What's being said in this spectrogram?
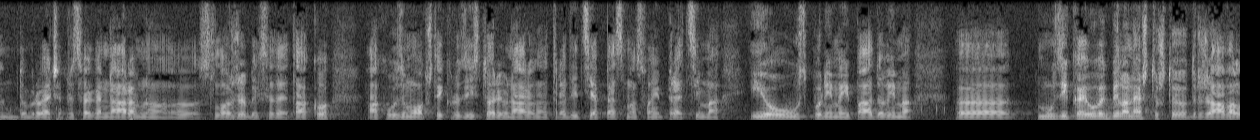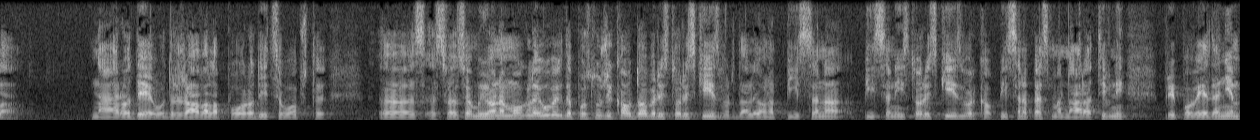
Dobroveče, pre svega naravno uh, složio bih se da je tako. Ako uzmemo uopšte i kroz istoriju narodna tradicija, pesma o svojim precima i o usporima i padovima, muzika je uvek bila nešto što je održavala narode, održavala porodice, uopšte sve svemu i ona mogla je uvek da posluži kao dobar istorijski izvor, da li ona pisana, pisani istorijski izvor, kao pisana pesma, narativni, pripovedanjem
